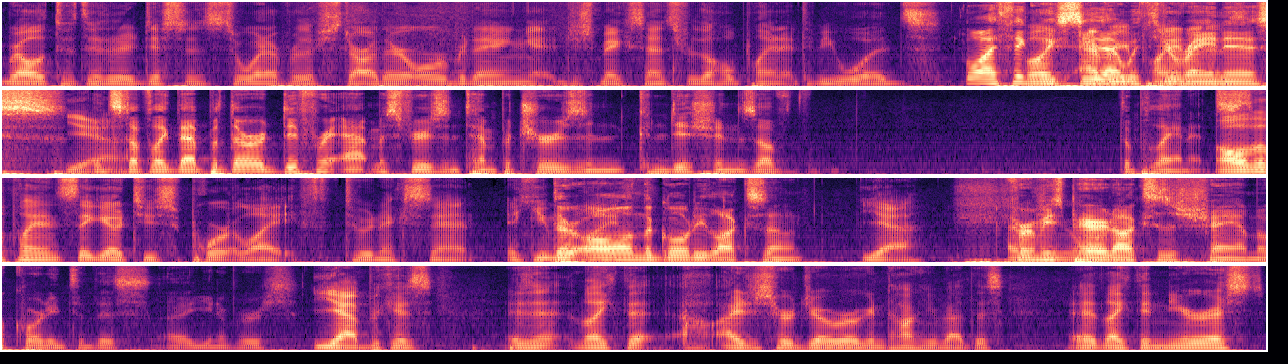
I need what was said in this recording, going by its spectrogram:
relative to their distance to whatever the star they're orbiting? It just makes sense for the whole planet to be woods. Well, I think But, we like, see that with planet is- Uranus yeah. and stuff like that. But there are different atmospheres and temperatures and conditions of the planets. All the planets they go to support life to an extent. Human they're all life. in the Goldilocks zone. yeah. Fermi's one. paradox is a sham, according to this uh, universe. Yeah, because isn't like the oh, I just heard Joe Rogan talking about this. Uh, like the nearest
